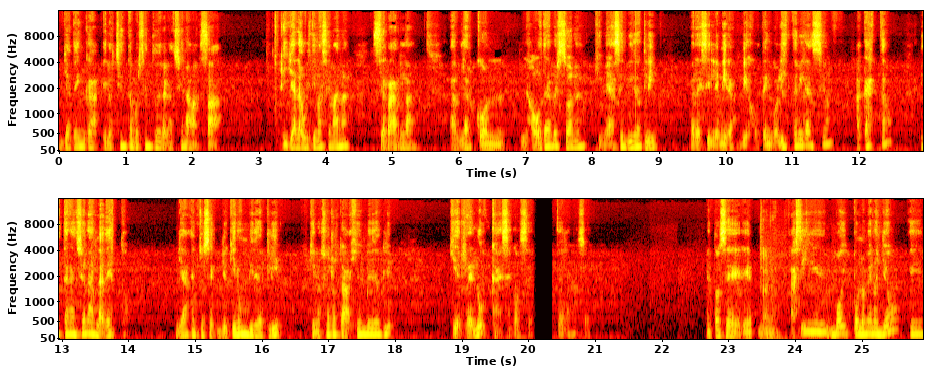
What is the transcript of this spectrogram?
ya tenga el 80% de la canción avanzada. Y ya la última semana cerrarla, hablar con la otra persona que me hace el videoclip para decirle, mira, viejo, tengo lista mi canción, acá está, esta canción habla de esto, ¿ya? Entonces yo quiero un videoclip, que nosotros trabajemos un videoclip que reluzca ese concepto de la canción. Entonces, eh, así voy por lo menos yo eh,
